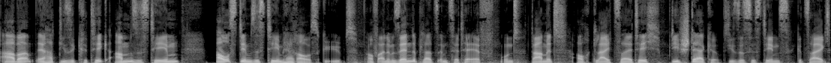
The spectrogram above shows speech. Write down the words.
Aber er hat diese Kritik am System aus dem System heraus geübt, auf einem Sendeplatz im ZDF und damit auch gleichzeitig die Stärke dieses Systems gezeigt,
